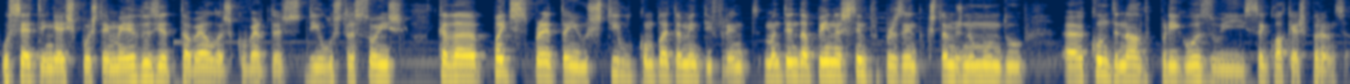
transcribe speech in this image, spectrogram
O setting é exposto em meia dúzia de tabelas cobertas de ilustrações. Cada page spread tem o estilo completamente diferente, mantendo apenas sempre presente que estamos num mundo uh, condenado, perigoso e sem qualquer esperança.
